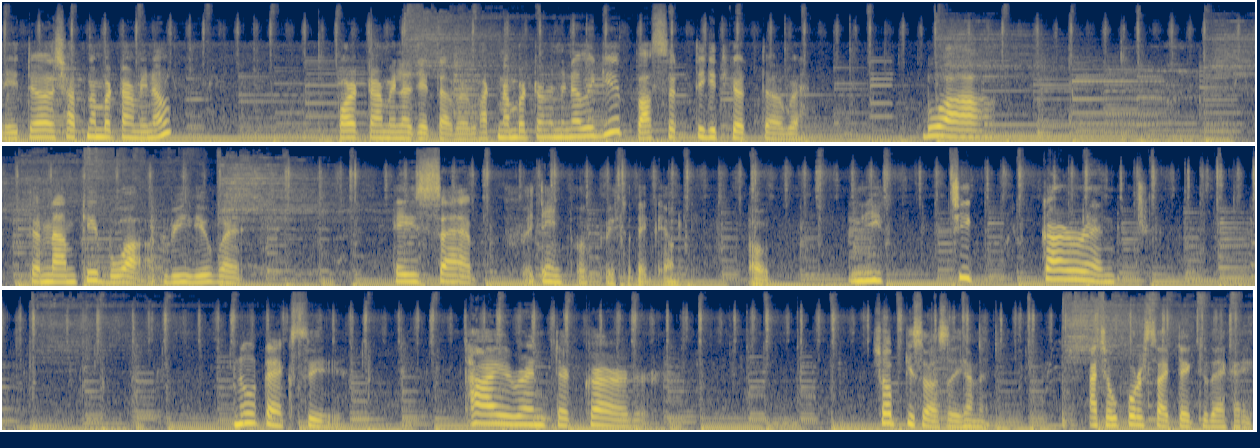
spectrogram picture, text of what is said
এটা সাত নম্বর টার্মিনাল পরের টার্মিনাল যেতে হবে। আট নম্বর টার্মিনালে গিয়ে বাসের টিকিট কাটতে হবে। বুয়া। তার নাম কি? বুয়া। ভিডিও ভাই। এই স্যাপ। Oh. Nichi current. No rent a car. সব কিছু আছে এখানে। আচ্ছা উপরের সাইডটা একটু দেখাই.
